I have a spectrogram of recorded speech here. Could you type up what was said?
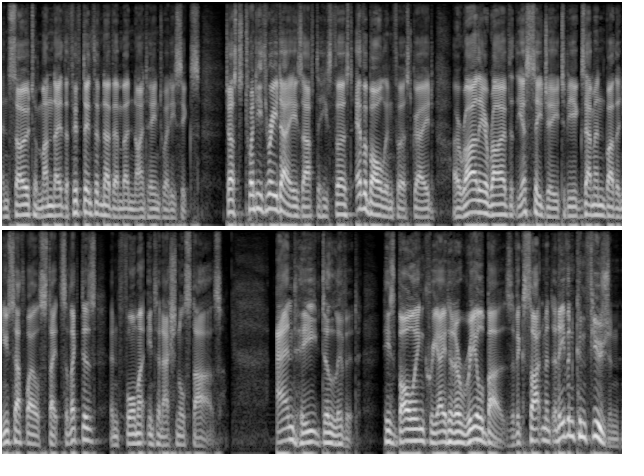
and so to Monday, the 15th of November 1926. Just 23 days after his first ever bowl in first grade, O'Reilly arrived at the SCG to be examined by the New South Wales state selectors and former international stars. And he delivered. His bowling created a real buzz of excitement and even confusion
